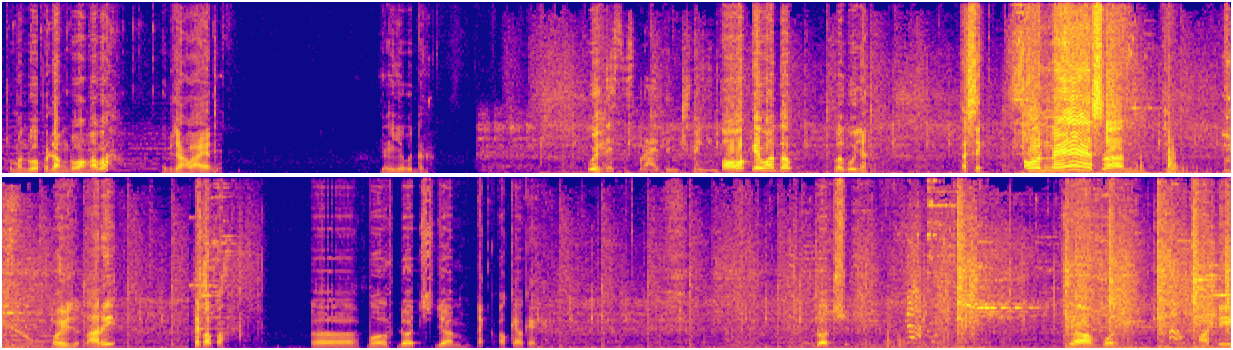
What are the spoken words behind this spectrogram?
Cuman dua pedang doang apa? Gak bisa yang lain? Ya iya bener. Wih. Oke mantap. Lagunya. Asik. Onesan. Wih lari. Tap apa? Uh, move, dodge, jump, tag Oke oke oke. Dodge. Ya ampun. Mati.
